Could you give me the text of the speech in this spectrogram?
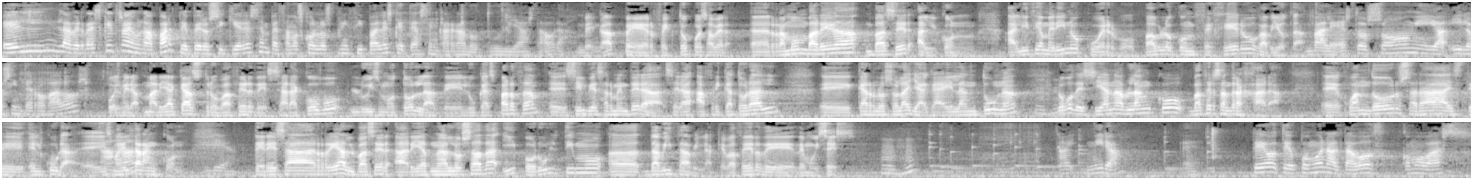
Él, la verdad es que trae una parte, pero si quieres empezamos con los principales que te has encargado tú ya hasta ahora. Venga, perfecto. Pues a ver, eh, Ramón Barea va a ser Halcón, Alicia Merino Cuervo, Pablo Concejero Gaviota. Vale, estos son y, y los interrogados. Pues mira, María Castro va a hacer de Sara Cobo, Luis Motola de Luca Esparza, eh, Silvia Sarmentera será África Toral, eh, Carlos Olaya Gael Antuna, luego de Siana Blanco va a hacer Sandra Jara. Eh, Juan Dors hará este, el cura, eh, Ismael Ajá. Tarancón. Bien. Teresa Real va a ser Ariadna Losada y por último eh, David Ávila, que va a hacer de, de Moisés. Ay, mira. Eh, Teo, te pongo en altavoz. ¿Cómo vas?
